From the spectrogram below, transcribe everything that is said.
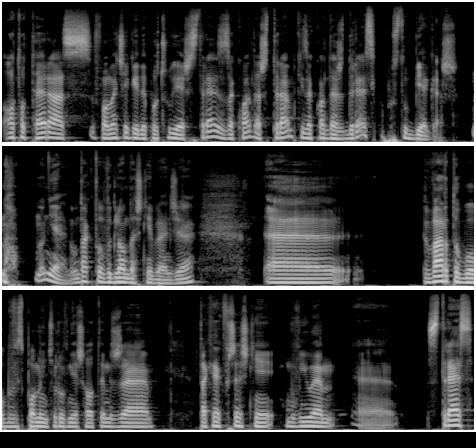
oto teraz, w momencie, kiedy poczujesz stres, zakładasz trampki, zakładasz dres i po prostu biegasz. No, no nie, no tak to wyglądać nie będzie. E, warto byłoby wspomnieć również o tym, że tak jak wcześniej mówiłem, e, stres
